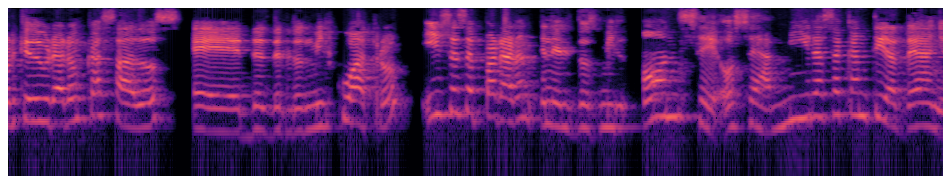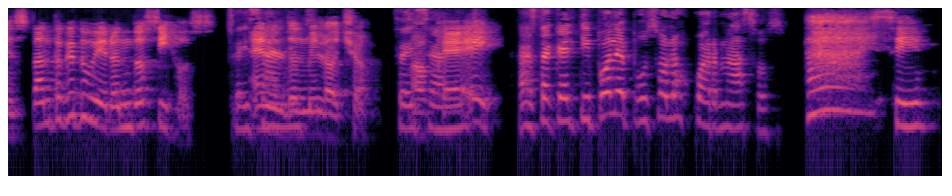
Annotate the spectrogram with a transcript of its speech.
porque duraron casados eh, desde el 2004 y se separaron en el 2011. O sea, mira esa cantidad de años, tanto que tuvieron dos hijos Seis en el años. 2008. Seis años. hasta que el tipo le puso los cuernazos. Ay, sí,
